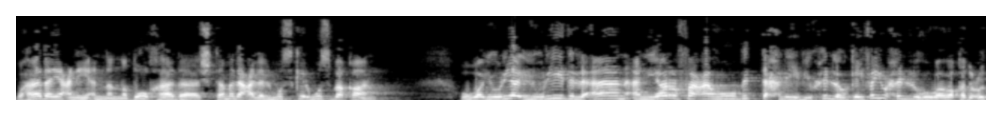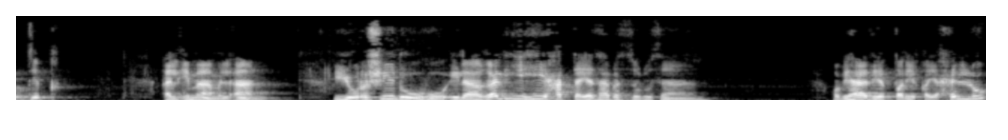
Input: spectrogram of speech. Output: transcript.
وهذا يعني أن النضوخ هذا اشتمل على المسكر مسبقا. ويريد الآن أن يرفعه بالتحليل. يحله. كيف يحله وهو قد عتق؟ الإمام الآن يرشده إلى غليه حتى يذهب الثلثان. وبهذه الطريقة يحل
